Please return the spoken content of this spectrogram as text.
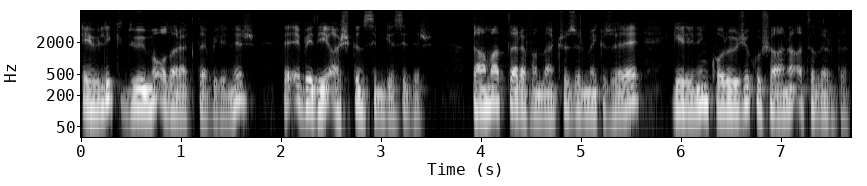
Evlilik düğümü olarak da bilinir ve ebedi aşkın simgesidir. Damat tarafından çözülmek üzere gelinin koruyucu kuşağına atılırdı.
